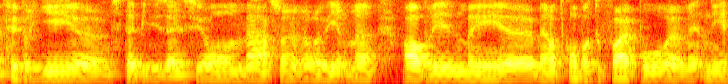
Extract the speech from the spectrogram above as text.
février, une stabilisation. Mars, un revirement. Avril, mai. mais en tout cas, on va tout faire pour maintenir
